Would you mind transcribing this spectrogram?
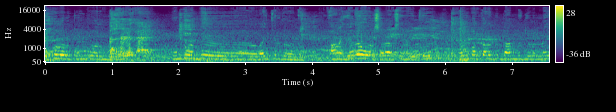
ஒப்புதல் கொண்டு வரும்போது கொண்டு வந்து வைத்திருக்க வேண்டும். ஆனால் ஏதோ ஒரு செராக்ஸை வைத்து பொதுமக்களுக்கும் காண்பிக்கவில்லை.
